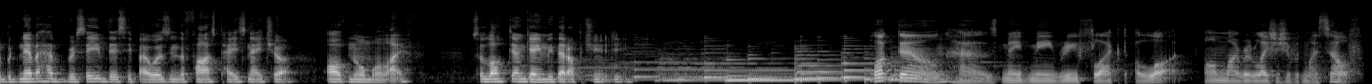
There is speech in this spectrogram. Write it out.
would never have received this if I was in the fast paced nature of normal life. So, lockdown gave me that opportunity. Lockdown has made me reflect a lot on my relationship with myself,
